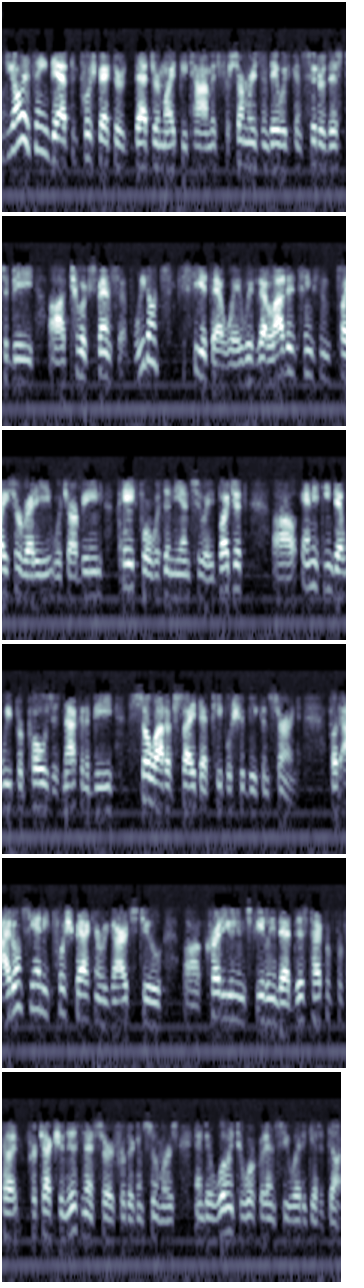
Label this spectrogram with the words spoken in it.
the only thing that the pushback there, that there might be, Tom, is for some reason they would consider this to be uh, too expensive. We don't see it that way. We've got a lot of things in place already, which are being paid for within the NCUA budget. Uh, anything that we propose is not going to be so out of sight that people should be concerned. But I don't see any pushback in regards to uh, credit unions feeling that this type of protection is necessary for their consumers, and they're willing to work with NCUA to get it done.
